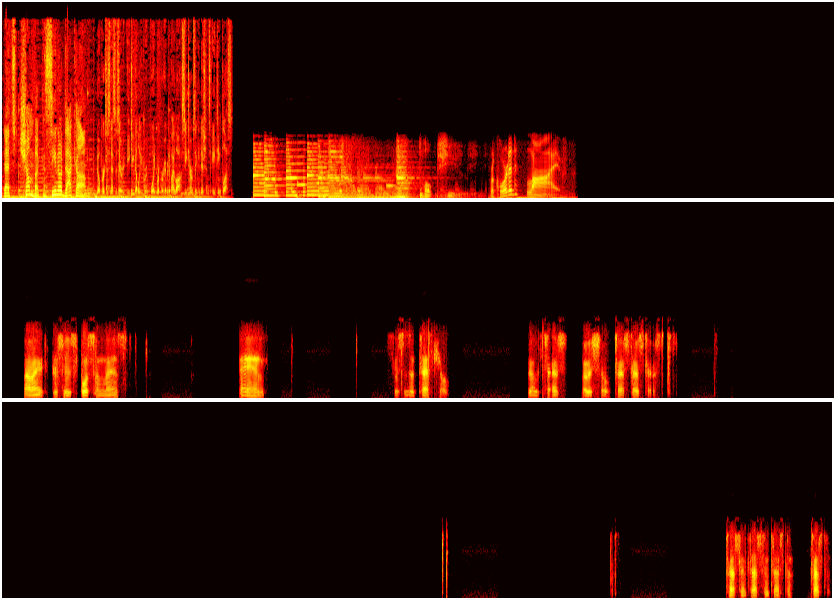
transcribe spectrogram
That's chumbacasino.com. No purchase necessary. VGW Group. Void were prohibited by law. See terms and conditions. 18 plus. Talk shoes. Recorded live. All right, this is Sports Unmasked. And this is a test show. Another test, another show. Test, test, test. Testing, testing, testing, testing.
